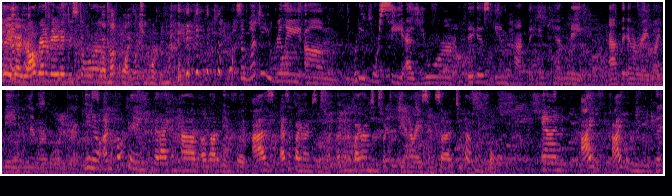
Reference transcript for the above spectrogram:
There you go. You're all renovated, restored. Well, not quite what she's working on. So, what do you really, um, what do you foresee as your biggest impact that you can make at the NRA by being a member of the board of directors? You know, I'm hoping that I can have a lot of input as as a firearms instructor. I've been a firearms instructor with the NRA since uh, 2004, and I I believe that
